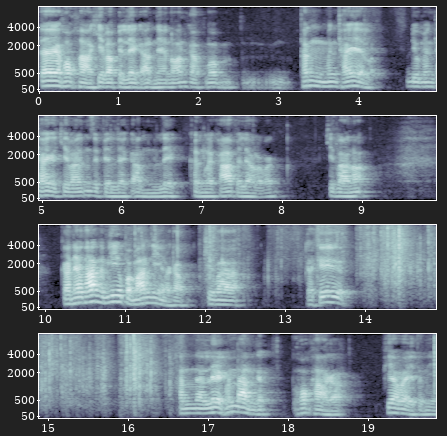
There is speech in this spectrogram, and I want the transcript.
แต่หกหาคิดว่าเป็นเลขอันแน่นอนครับว่าทั้งเมืองไทยอยู่เมืองไทยก็คิดว่ามันสิเป็นเลขอันเลขเครื่องราคาไปแล้วหรอมั้งคิดว่าเนาะการแนวทางก็มีอยู่ประมาณนี้แหละครับคิดว่าก็คือคันเลขมันดันกับหกหากับเพี้ยไว้ตัวนี้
